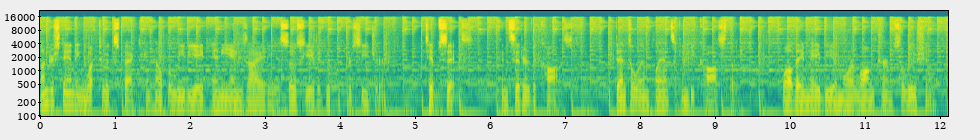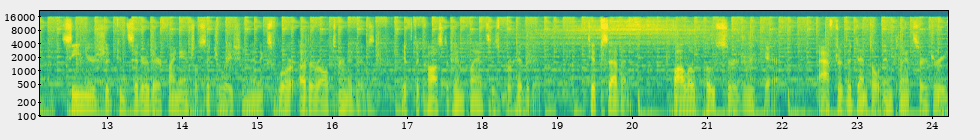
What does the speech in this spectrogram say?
Understanding what to expect can help alleviate any anxiety associated with the procedure. Tip 6. Consider the cost. Dental implants can be costly. While they may be a more long-term solution, seniors should consider their financial situation and explore other alternatives if the cost of implants is prohibitive. Tip 7. Follow post-surgery care. After the dental implant surgery,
